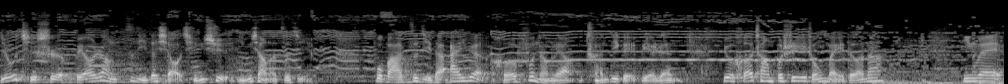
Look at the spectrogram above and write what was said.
尤其是不要让自己的小情绪影响了自己，不把自己的哀怨和负能量传递给别人，又何尝不是一种美德呢？因为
